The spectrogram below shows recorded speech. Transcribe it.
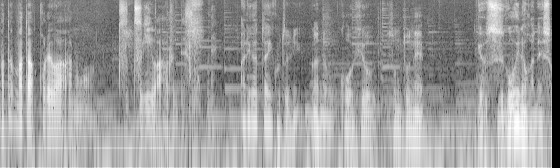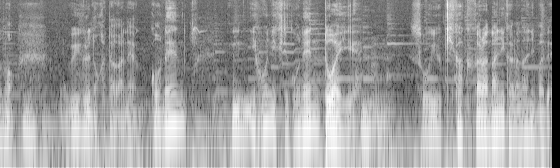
またまたこれはあのつ次はあるんですもんね。ありがたいことにあの好評本当ねいやすごいのがねそのど、ウイグルの方がね5年日本に来て5年とはいえそういう企画から何から何まで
